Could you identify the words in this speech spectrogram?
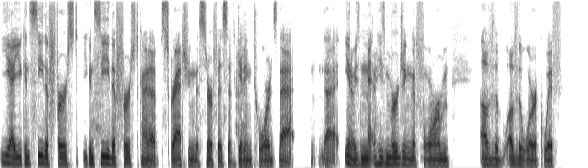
Yeah, you can see the first. You can see the first kind of scratching the surface of getting towards that. That you know, he's he's merging the form of the of the work with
